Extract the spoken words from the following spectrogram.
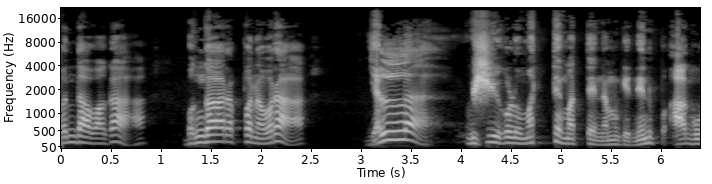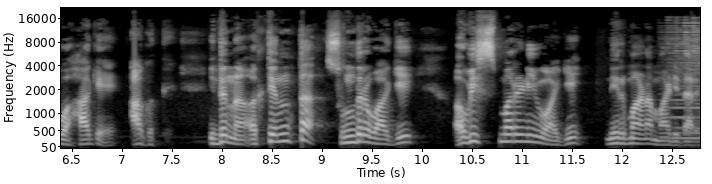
ಬಂದಾವಾಗ ಬಂಗಾರಪ್ಪನವರ ಎಲ್ಲ ವಿಷಯಗಳು ಮತ್ತೆ ಮತ್ತೆ ನಮಗೆ ನೆನಪು ಆಗುವ ಹಾಗೆ ಆಗುತ್ತೆ. ಇದನ್ನು ಅತ್ಯಂತ ಸುಂದರವಾಗಿ ಅವಿಸ್ಮರಣೀಯವಾಗಿ ನಿರ್ಮಾಣ ಮಾಡಿದ್ದಾರೆ.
